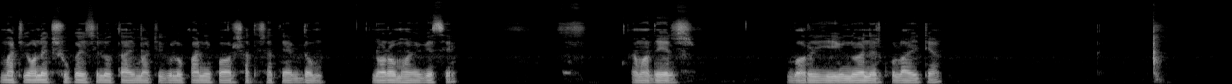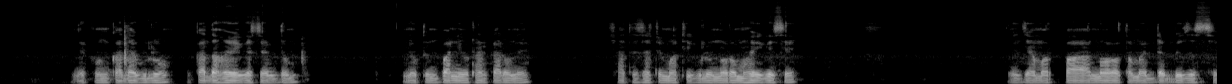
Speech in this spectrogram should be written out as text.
মাটি অনেক শুকাইছিল, তাই মাটিগুলো পানি পাওয়ার সাথে সাথে একদম নরম হয়ে গেছে। আমাদের বড় ইউনিয়নের কোলা এটা। দেখুন, কাদাগুলো কাদা হয়ে গেছে একদম। নতুন পানি ওঠার কারণে। সাথে সাথে মাটিগুলো নরম হয়ে গেছে। এই যে আমার পা নরতাম একটা বেজেছে।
